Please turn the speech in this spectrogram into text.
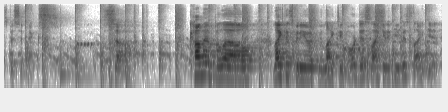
specifics. So, comment below, like this video if you liked it, or dislike it if you disliked it.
